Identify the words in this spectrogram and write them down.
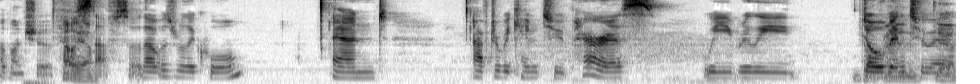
a bunch of yeah. stuff. So that was really cool. And after we came to Paris, we really dove, in, into it yeah.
